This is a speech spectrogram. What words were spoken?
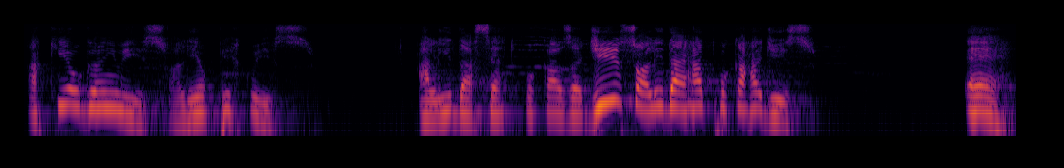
aqui eu ganho isso, ali eu perco isso, ali dá certo por causa disso, ali dá errado por causa disso. É,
